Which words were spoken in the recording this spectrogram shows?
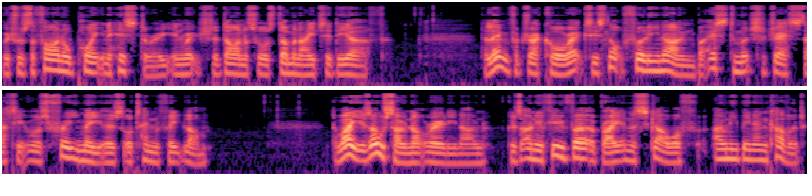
which was the final point in history in which the dinosaurs dominated the Earth. The length of Dracorex is not fully known, but estimates suggest that it was 3 metres or 10 feet long. The weight is also not really known, because only a few vertebrae and the skull have only been uncovered,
